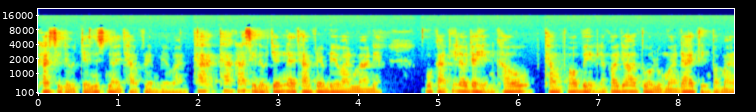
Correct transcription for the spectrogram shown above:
Classic Divergence ใน Time Frame Day 1ถ้าถ้า Classic Divergence ใน Time Frame Day 1มาเนี่ยโอกาสที่เราจะเห็นเขาทำ fall break แล้วก็ย่อตัวลงมาได้ถึงประมาณ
